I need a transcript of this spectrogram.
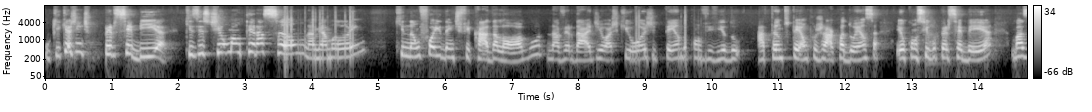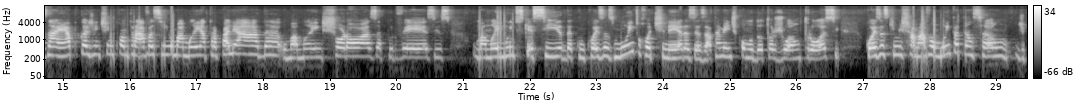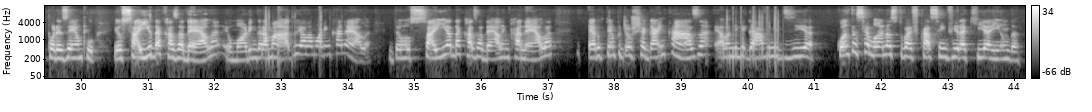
O que, que a gente percebia que existia uma alteração na minha mãe que não foi identificada logo. Na verdade, eu acho que hoje, tendo convivido há tanto tempo já com a doença, eu consigo perceber. Mas na época a gente encontrava assim uma mãe atrapalhada, uma mãe chorosa por vezes, uma mãe muito esquecida, com coisas muito rotineiras, exatamente como o Dr. João trouxe, coisas que me chamavam muita atenção, de, por exemplo, eu saí da casa dela, eu moro em Gramado e ela mora em Canela. Então eu saía da casa dela em Canela, era o tempo de eu chegar em casa, ela me ligava e me dizia: "Quantas semanas tu vai ficar sem vir aqui ainda?"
